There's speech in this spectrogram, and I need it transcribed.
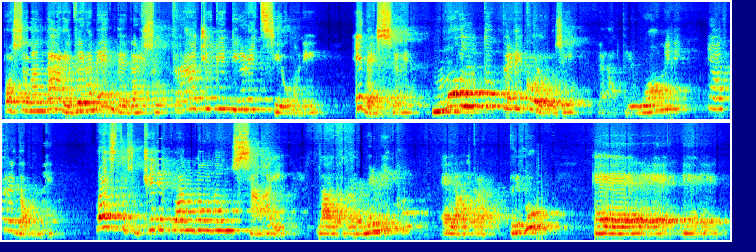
possono andare veramente verso tragiche direzioni ed essere molto pericolosi per altri uomini e altre donne. Questo succede quando non sai l'altro è nemico, è l'altra tribù, è, è,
